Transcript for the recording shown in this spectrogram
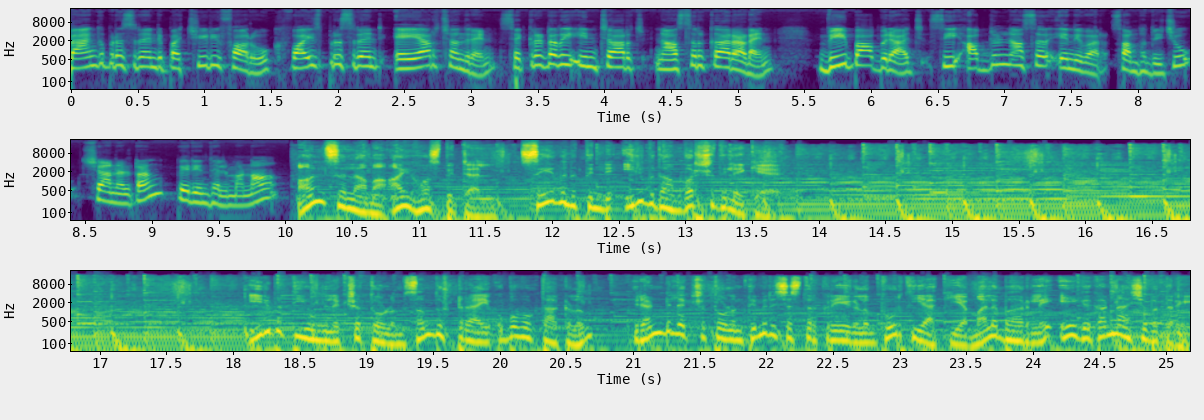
bank president Pacheri Farooq vice president A R Chandran secretary incharge Nasar Karadan V Baburaj C Abdul Nasar എന്നിവർ സംബന്ധിച്ചു. ചാനൽ ടൺ പെരിന്തൽമണ്ണ. അൽസലാമ ഐ ഹോസ്പിറ്റൽ സേവനത്തിന്റെ ഇരുപതാം വർഷത്തിലേക്ക്. ഇരുപത്തിയൊന്ന് ലക്ഷത്തോളം സന്തുഷ്ടരായ ഉപഭോക്താക്കളും രണ്ട് ലക്ഷത്തോളം തിമിര ശസ്ത്രക്രിയകളും പൂർത്തിയാക്കിയ മലബാറിലെ ഏക കണ്ണാശുപത്രി.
